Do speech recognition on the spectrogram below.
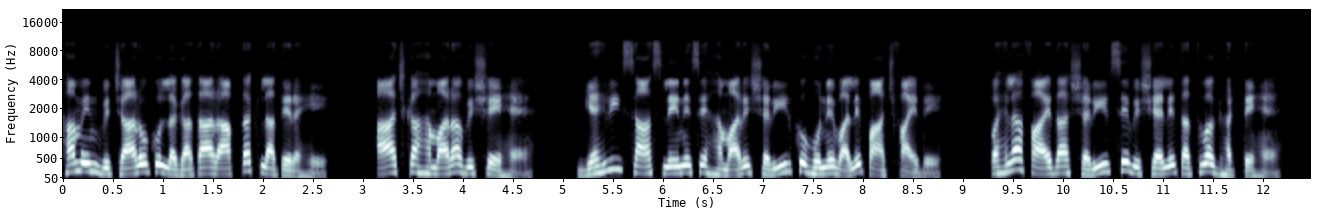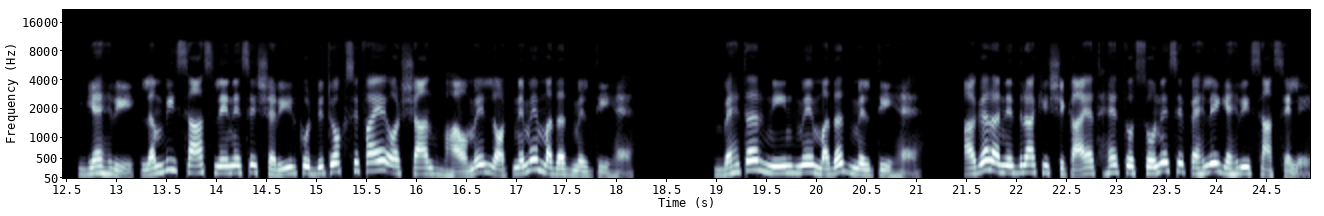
हम इन विचारों को लगातार आप तक लाते रहे। आज का हमारा विषय है, गहरी सांस लेने से हमारे शरीर को होने वाले पाँच फ़ायदे। पहला फ़ायदा शरीर से विषैले तत्व घटते हैं। गहरी, लंबी सांस लेने से शरीर को डिटॉक्सिफाई और शांत भाव में लौटने में मदद मिलती है। बेहतर नींद में मदद मिलती है। अगर अनिद्रा की शिकायत है तो सोने से पहले गहरी साँसें ले।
